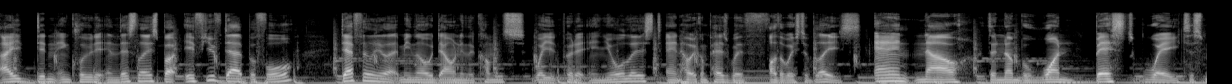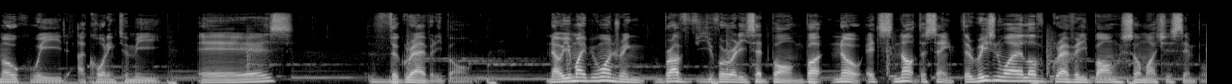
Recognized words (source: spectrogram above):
I didn't include it in this list. But if you've dabbed before, definitely let me know down in the comments where you'd put it in your list and how it compares with other ways to blaze. And now, the number one best way to smoke weed, according to me, is the gravity bong. Now you might be wondering, bruv, you've already said bong, but no, it's not the same. The reason why I love gravity bong so much is simple.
